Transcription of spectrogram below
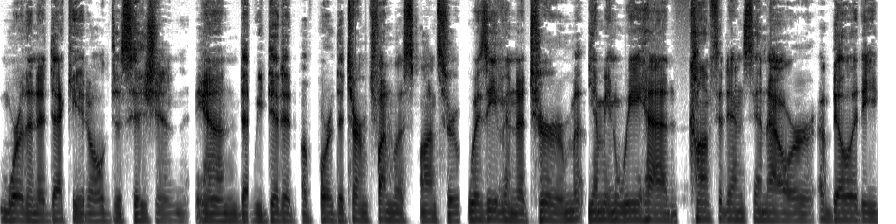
more than a decade old decision. And we did it before the term fundless sponsor was even a term. I mean, we had confidence in our ability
